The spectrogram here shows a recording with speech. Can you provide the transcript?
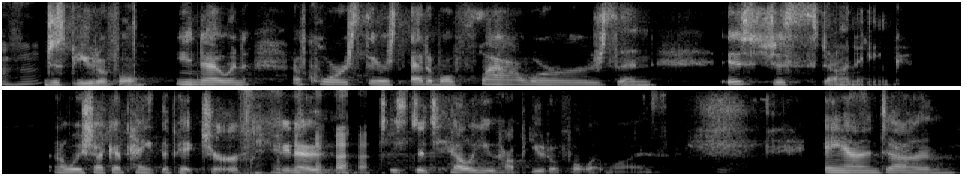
Mm-hmm. Just beautiful, you know. And of course, there's edible flowers, and it's just stunning. I wish I could paint the picture, you know, just to tell you how beautiful it was. And um,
